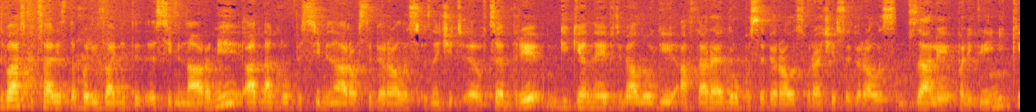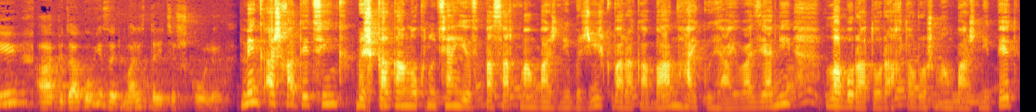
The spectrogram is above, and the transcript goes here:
Два специалиста были заняты семинарами. Одна группа семинаров собиралась значит, в центре гигиены и эпидемиологии, а вторая группа собиралась, врачи собиралась в зале поликлиники, а педагоги занимались в третьей школе. Մենք աշխատեցինք բժշկական օգնության եւ սպասարկման բաժնի բժիշկ Վարակաբան Հայկույ Հայվազյանի, լաբորատոր ախտորոշման բաժնի պետ,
